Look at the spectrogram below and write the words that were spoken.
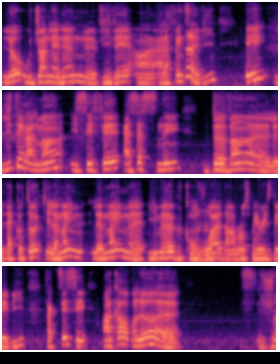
là où John Lennon vivait à la fin de sa ah. vie. Et littéralement, il s'est fait assassiner devant euh, le Dakota, qui est le même, le même immeuble qu'on mm-hmm. voit dans Rosemary's Baby. Fait que tu sais, c'est encore là je,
